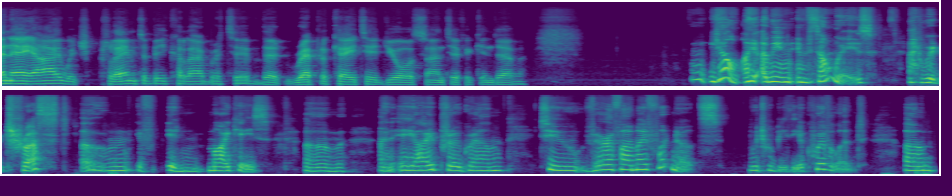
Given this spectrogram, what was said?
an AI which claimed to be collaborative that replicated your scientific endeavor? Mm, yeah, I, I mean, in some ways, I would trust, um, if in my case, um, an AI program to verify my footnotes, which would be the equivalent. Um,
